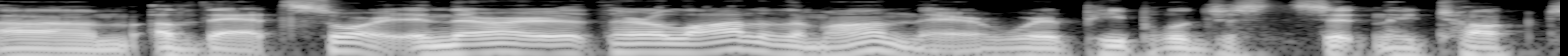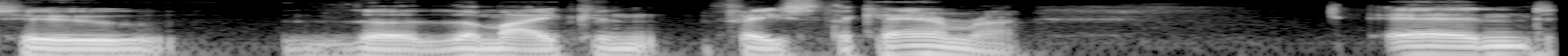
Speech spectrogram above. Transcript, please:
um, of that sort. And there are there are a lot of them on there where people just sit and they talk to the the mic and face the camera. And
